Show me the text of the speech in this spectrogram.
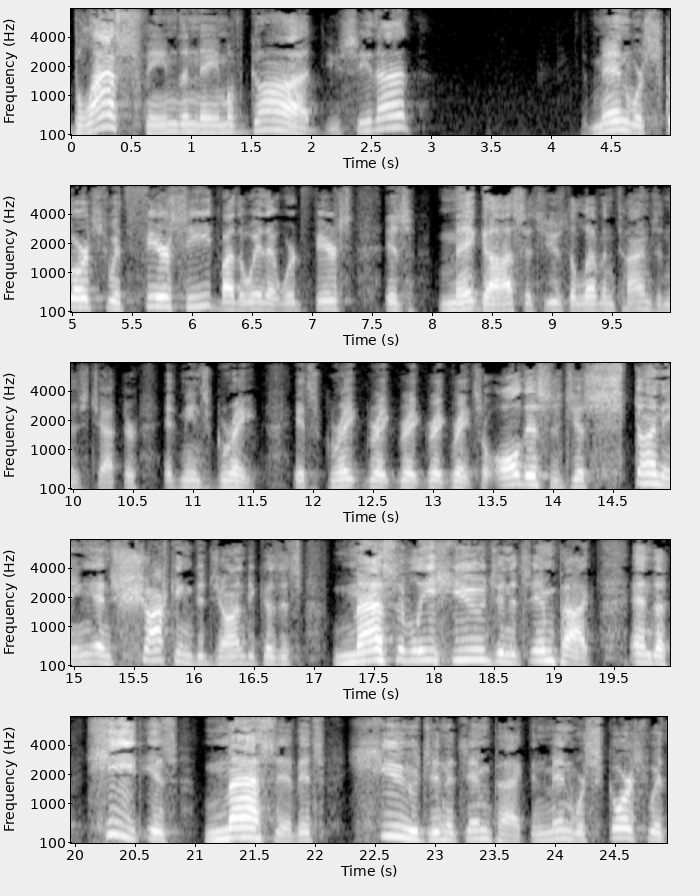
blaspheme the name of God. You see that? The men were scorched with fierce heat. By the way, that word fierce is megas. It's used 11 times in this chapter. It means great. It's great, great, great, great, great. So all this is just stunning and shocking to John because it's massively huge in its impact. And the heat is massive. It's huge in its impact. And men were scorched with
